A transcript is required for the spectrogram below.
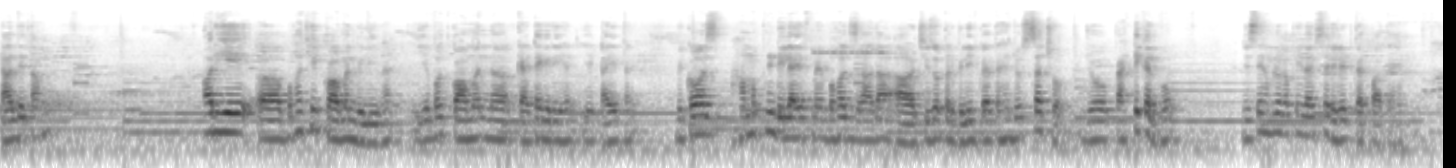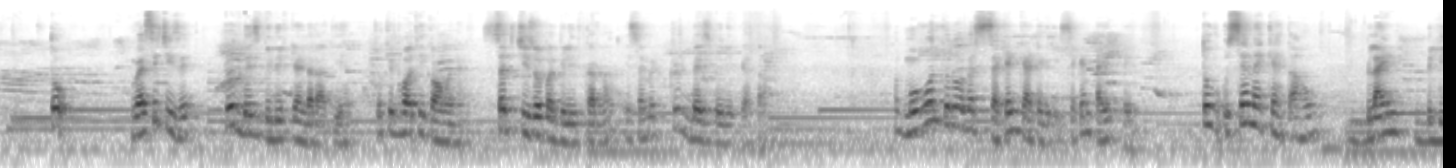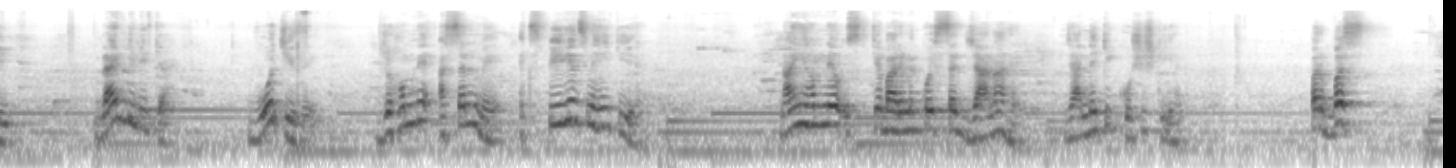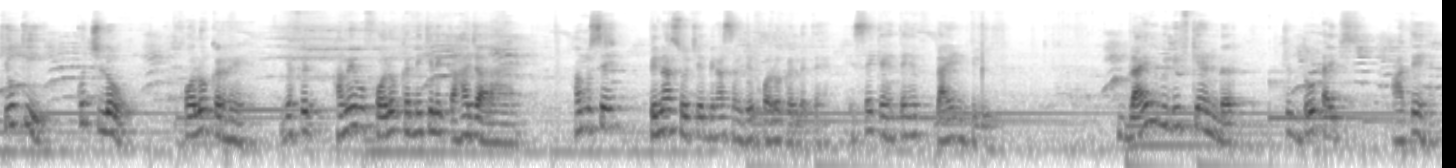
डाल देता हूँ। और ये बहुत ही कॉमन बिलीव है। ये बहुत कॉमन कैटेगरी है, ये टाइप है। बिकॉज़ हम अपनी डी लाइफ में बहुत ज़्यादा चीज़ों पर बिलीव करते हैं जो सच हो, जो प्रैक्टिकल हो, जिसे हम लोग अपनी लाइफ से रिलेट कर पाते हैं। तो वैसी चीज़ें ट्रुथ बेस्ड बिलीव के अंडर आती हैं, जो कि बहुत ही कॉमन है। सच चीज़ों पर बिलीव करना, इसे मैं ट्रुथ बेस्ड बिलीव कहता हूँ। अब मूव ऑन करो अगर सेकेंड कैटेगरी सेकेंड टाइप पे तो उसे मैं कहता हूँ ब्लाइंड बिलीव ब्लाइंड बिलीव क्या है? वो चीज़ें जो हमने असल में एक्सपीरियंस नहीं की है। ना ही हमने उसके बारे में कोई सच जाना है, जानने की कोशिश की है। पर बस क्योंकि कुछ लोग फॉलो कर रहे हैं, या फिर हमें वो फॉलो करने के लिए कहा जा रहा है, हम उसे बिना सोचे, बिना समझे फॉलो कर लेते हैं। इसे कहते हैं ब्लाइंड बिलीफ ब्लाइंड बिलीफ के अंदर जो दो टाइप्स आते हैं,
